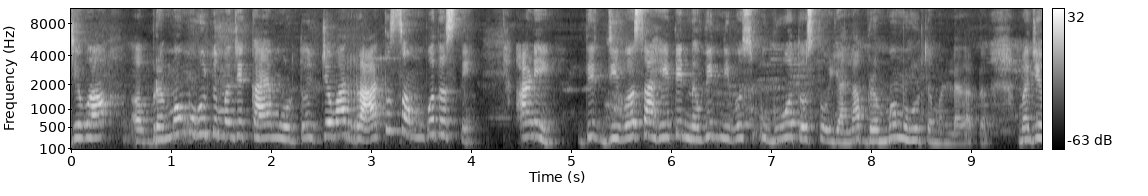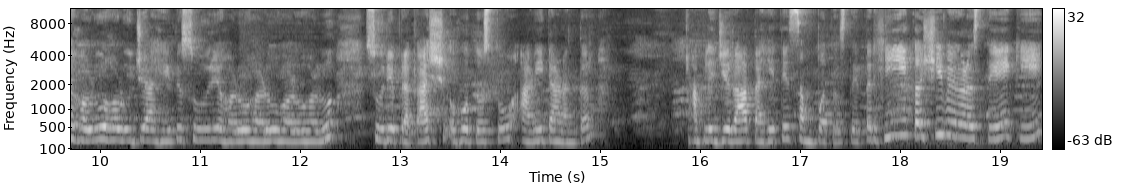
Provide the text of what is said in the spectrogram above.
जेव्हा ब्रह्ममुहूर्त म्हणजे काय मुहूर्त? जेव्हा रात संपत असते आणि ते दिवस आहे ते नवीन दिवस उगवत असतो याला ब्रह्ममुहूर्त म्हणलं जातं. म्हणजे हळूहळू जे आहे ते सूर्य हळूहळू हळूहळू सूर्यप्रकाश होत असतो आणि त्यानंतर आपले जे रात आहे ते संपत असते. तर ही एक अशी वेळ असते की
